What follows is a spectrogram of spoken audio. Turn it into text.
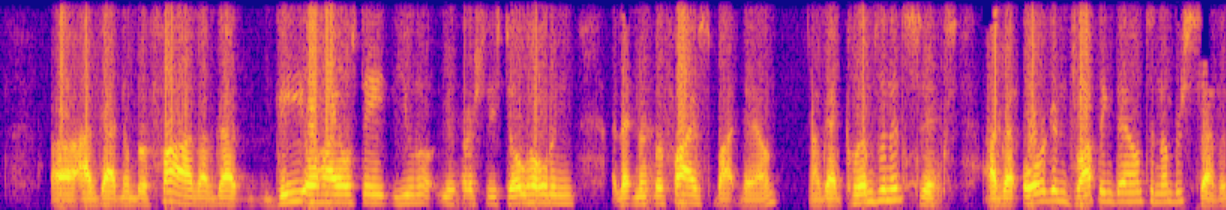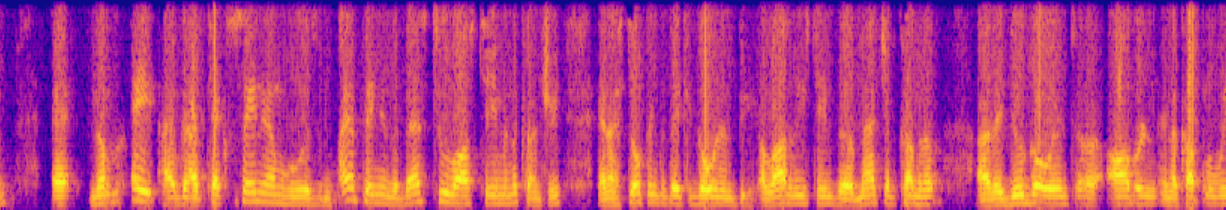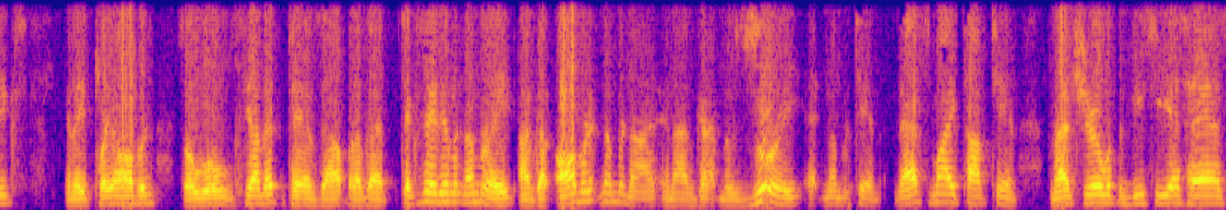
Uh, I've got number five. I've got the Ohio State University still holding that number five spot down. I've got Clemson at six. I've got Oregon dropping down to number seven. At number eight, I've got Texas A&M, who is, in my opinion, the best two-loss team in the country, and I still think that they could go in and beat a lot of these teams. Their matchup coming up, uh, they do go into Auburn in a couple of weeks, and they play Auburn. So we'll see how that pans out. But I've got Texas A&M at number eight. I've got Auburn at number nine, and I've got Missouri at number ten. That's my top ten. Not sure what the BCS has.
